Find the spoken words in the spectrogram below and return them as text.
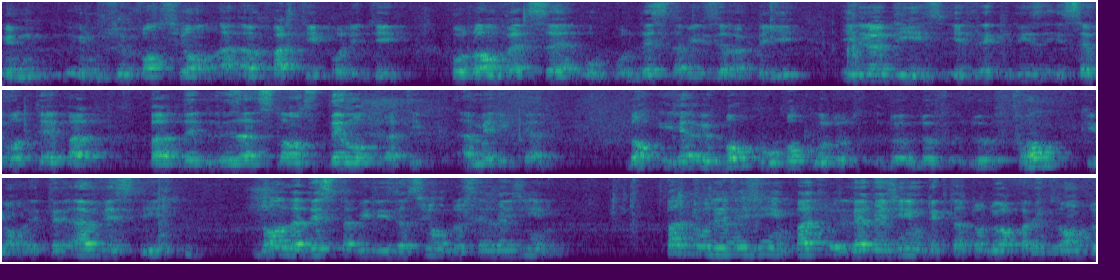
une, subvention à un parti politique pour renverser ou pour déstabiliser un pays, ils le disent, ils l'écrivent, et c'est voté par, par des, instances démocratiques américaines. Donc il y a eu beaucoup, beaucoup de, fonds qui ont été investis dans la déstabilisation de ces régimes. Pas tous les régimes, pas les régimes dictatoriaux, par exemple,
